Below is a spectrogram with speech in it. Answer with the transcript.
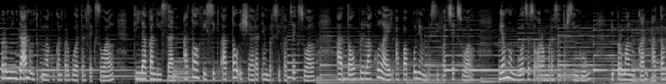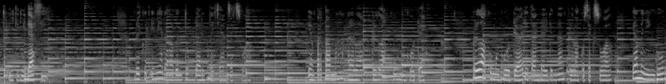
permintaan untuk melakukan perbuatan seksual, tindakan lisan atau fisik atau isyarat yang bersifat seksual, atau perilaku lain apa pun yang bersifat seksual yang membuat seseorang merasa tersinggung, dipermalukan, atau terintimidasi. Berikut ini adalah bentuk dari pelecehan seksual. Yang pertama adalah perilaku menggoda. Perilaku menggoda ditandai dengan perilaku seksual yang menyinggung,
